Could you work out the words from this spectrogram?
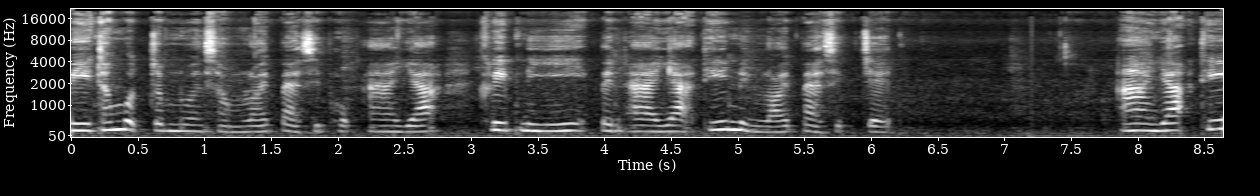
มีทั้งหมดจำนวน 286 อายะ คลิปนี้เป็นอายะที่ 187 อายะที่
